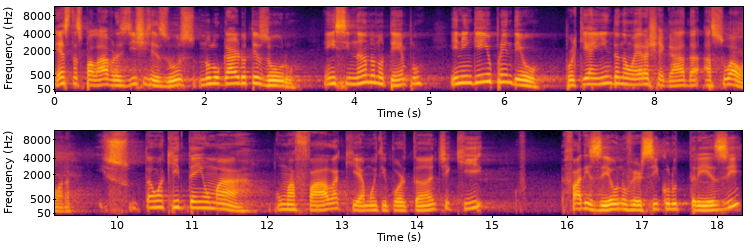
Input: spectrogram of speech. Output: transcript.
Estas palavras disse Jesus no lugar do tesouro, ensinando no templo, e ninguém o prendeu, porque ainda não era chegada a sua hora. Isso. Então aqui tem uma, uma fala que é muito importante, que fariseu, no versículo 13,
